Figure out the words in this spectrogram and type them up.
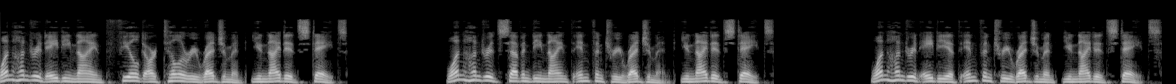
189th Field Artillery Regiment United States. 179th Infantry Regiment United States 180th Infantry Regiment United States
